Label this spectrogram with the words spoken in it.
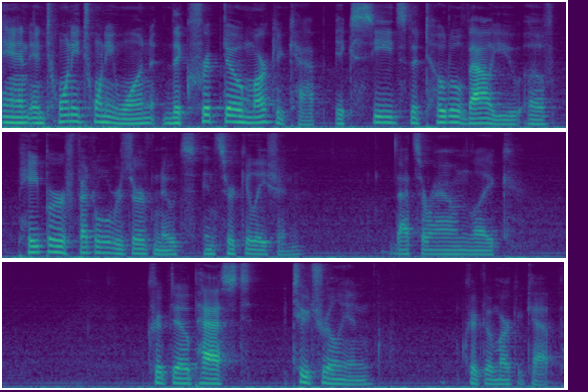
And in 2021 the crypto market cap exceeds the total value of paper federal reserve notes in circulation. That's around like crypto passed 2 trillion crypto market cap.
